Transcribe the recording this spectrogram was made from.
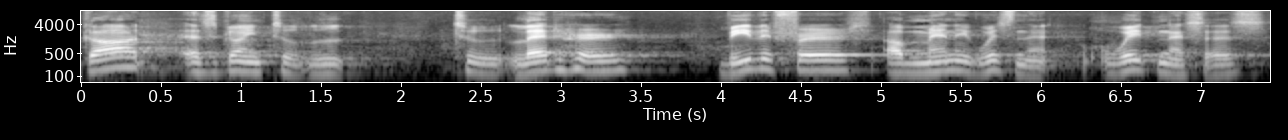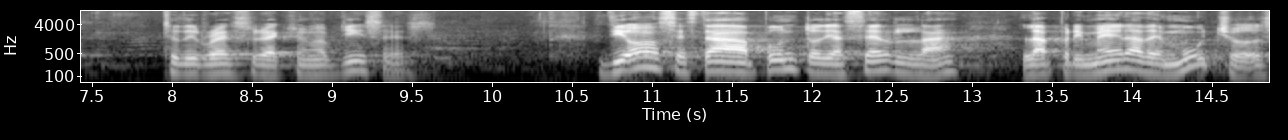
God is going to, to let her be the first of many witness, witnesses to the resurrection of Jesus. Dios está a punto de hacerla la primera de muchos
